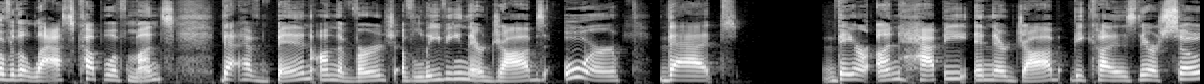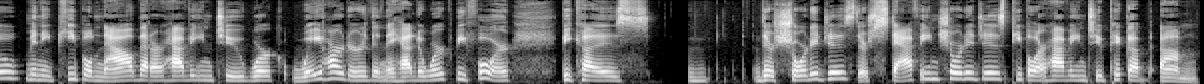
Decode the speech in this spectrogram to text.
over the last couple of months that have been on the verge of leaving their jobs or that they are unhappy in their job because there are so many people now that are having to work way harder than they had to work before because there's shortages, there's staffing shortages. People are having to pick up um,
